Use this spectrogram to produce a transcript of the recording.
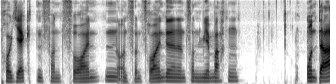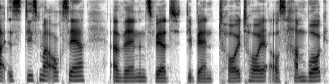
Projekten von Freunden und von Freundinnen von mir machen. Und da ist diesmal auch sehr erwähnenswert die Band Toy Toy aus Hamburg.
